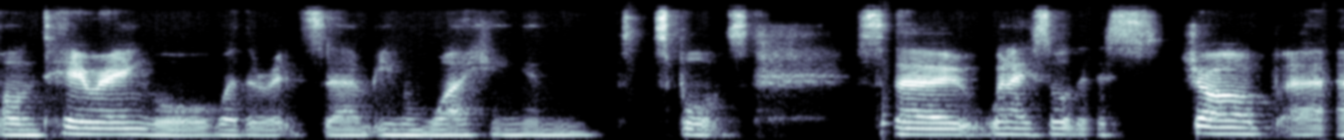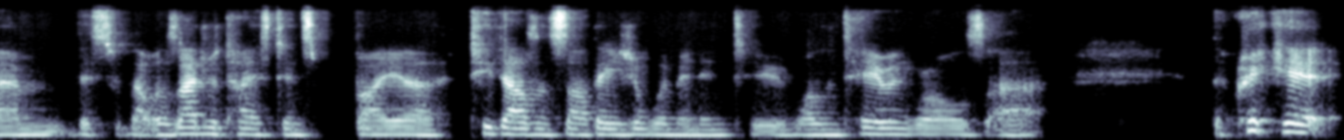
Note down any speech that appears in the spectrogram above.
volunteering or whether it's um, even working in sports. So when I saw this job, um, this that was advertised to inspire 2,000 South Asian women into volunteering roles at the cricket,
